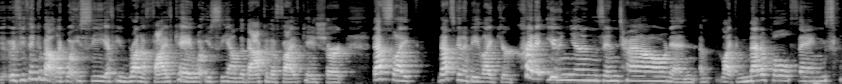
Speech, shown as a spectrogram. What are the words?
if you think about like what you see if you run a 5K, what you see on the back of the 5K shirt. That's like that's going to be like your credit unions in town and um, like medical things.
